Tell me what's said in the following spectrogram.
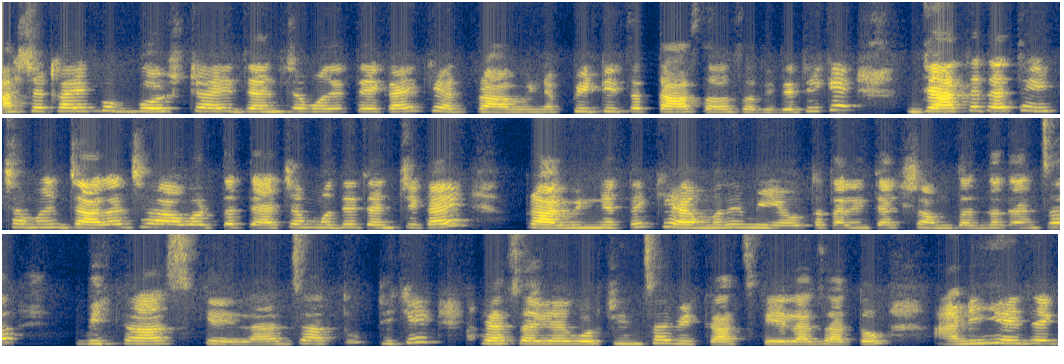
अशा काही खूप गोष्टी आहेत ज्यांच्यामध्ये ते काय खेळत प्रावीण्य पीटीचा तास असतो तिथे. ठीक आहे? ज्याच्या त्याच्या इच्छा म्हणजे ज्याला जे आवडतं त्याच्यामध्ये त्यांची काय प्रावीण्य ते खेळामध्ये मिळवतात आणि त्या क्षमतांचा त्यांचा विकास केला जातो. ठीक आहे? ह्या सगळ्या गोष्टींचा विकास केला जातो. आणि हे जे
